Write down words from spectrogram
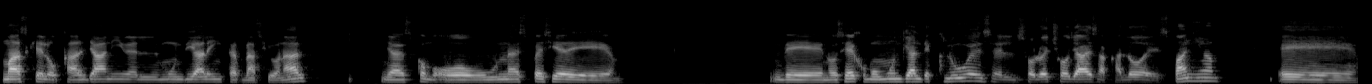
más que local ya a nivel mundial e internacional, ya es como una especie de de, no sé, como un mundial de clubes, el solo hecho ya de sacarlo de España. Eh,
